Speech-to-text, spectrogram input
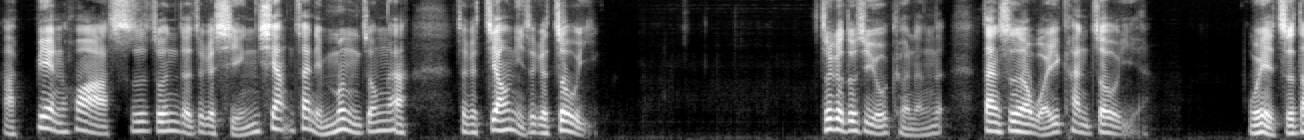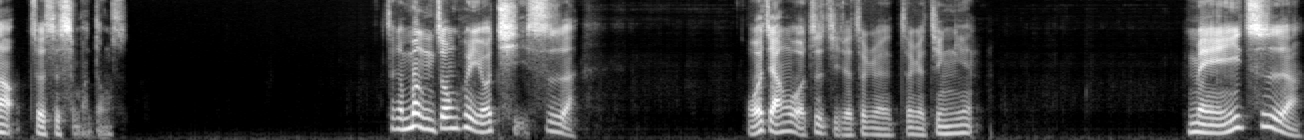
啊，变化师尊的这个形象，在你梦中啊，这个教你这个咒语。这个都是有可能的，但是呢，我一看咒语，我也知道这是什么东西。这个梦中会有启示啊！我讲我自己的这个这个经验，每一次啊，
